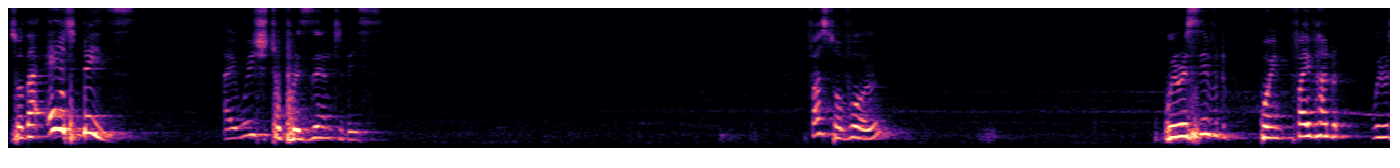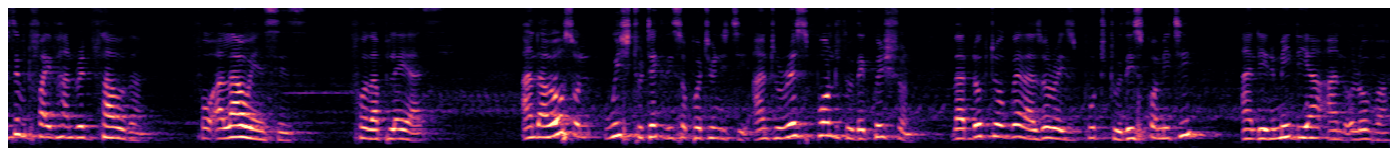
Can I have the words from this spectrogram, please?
So the eight days, I wish to present this. First of all, we received point 500, we received 500,000 for allowances for the players. And I also wish to take this opportunity and to respond to the question that Dr. Ogwell has always put to this committee and in media and all over.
